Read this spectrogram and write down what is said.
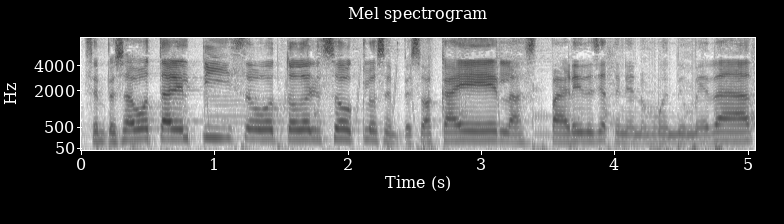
Se empezó a botar el piso, todo el zoclo se empezó a caer, las paredes ya tenían un buen de humedad.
